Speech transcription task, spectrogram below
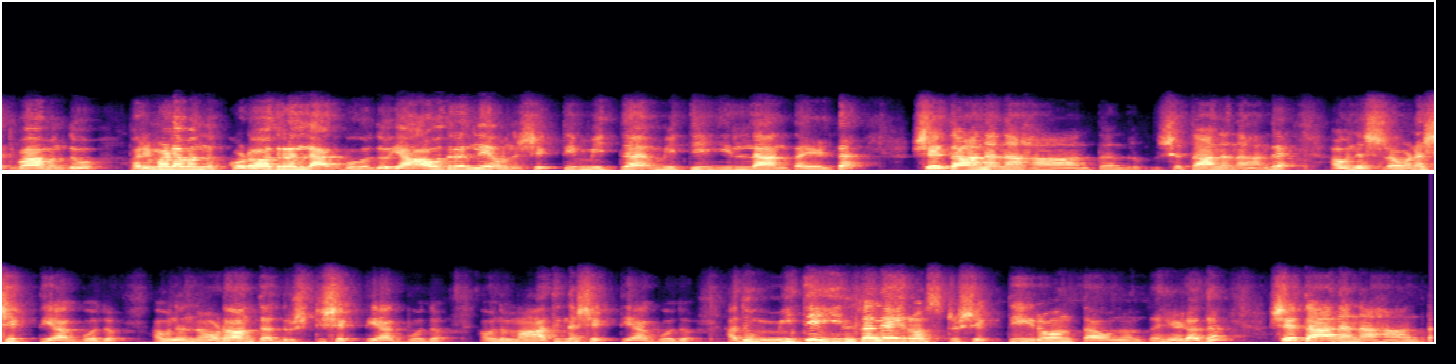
ಅಥವಾ ಒಂದು ಪರಿಮಳವನ್ನು ಕೊಡೋದ್ರಲ್ಲಾಗಬಹುದು, ಯಾವುದರಲ್ಲಿ ಅವನ ಶಕ್ತಿ ಮಿತ, ಮಿತಿ ಇಲ್ಲ ಅಂತ ಹೇಳ್ತಾ ಶತಾನನಃ ಅಂತಂದ್ರು. ಶತಾನನಃ ಅಂದ್ರೆ ಅವನ ಶ್ರವಣ ಶಕ್ತಿ ಆಗ್ಬೋದು, ಅವನ ನೋಡೋ ಅಂಥ ದೃಷ್ಟಿ ಶಕ್ತಿ ಆಗ್ಬೋದು, ಅವನ ಮಾತಿನ ಶಕ್ತಿ ಆಗ್ಬೋದು. ಅದು ಮಿತಿ ಇಲ್ದಲೇ ಇರೋಷ್ಟು ಶಕ್ತಿ ಇರೋ ಅವನು ಅಂತ ಹೇಳೋದು ಶತಾನನಃ ಅಂತ.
